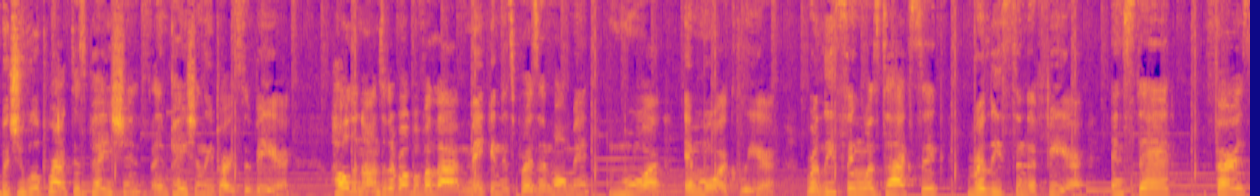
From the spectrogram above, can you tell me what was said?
But you will practice patience and patiently persevere, holding on to the rope of Allah, making this present moment more and more clear. Releasing what's toxic, releasing the fear. Instead, First,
